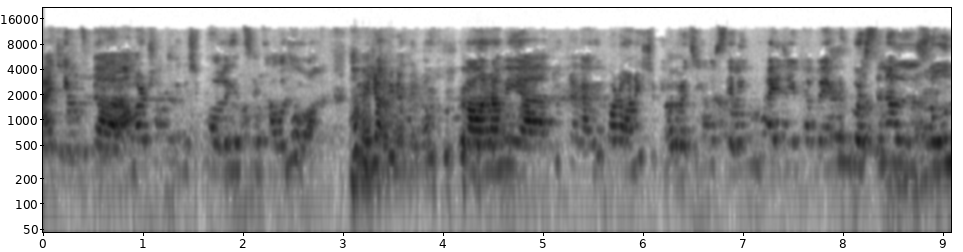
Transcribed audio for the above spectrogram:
আই থিঙ্ক আমার সবথেকে বেশি ভালো লেগেছে খাওয়া দাওয়া আমি জানি না কেন। কারণ আমি টুকটাক আগে পরে অনেক শুটিং করেছি কিন্তু সেলিম ভাই যেভাবে একটা পার্সোনাল জোন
